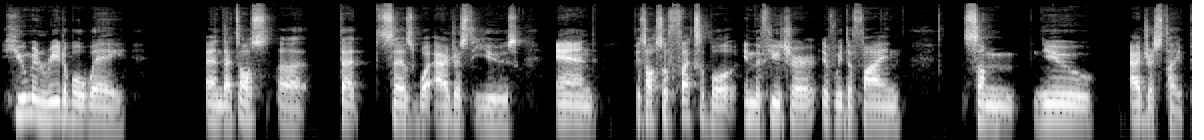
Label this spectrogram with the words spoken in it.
human readable way, and that's also uh, that says what address to use, and it's also flexible in the future if we define some new address type.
